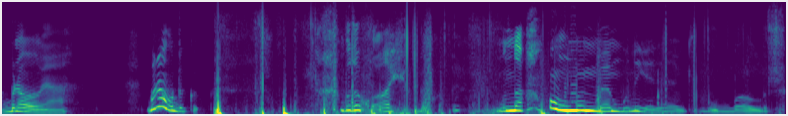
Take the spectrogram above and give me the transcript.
Bu ne o ya? Bu ne da Bu da kolay. Bu da kolay. Bunda ben bunu yenerim ki bu alır.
